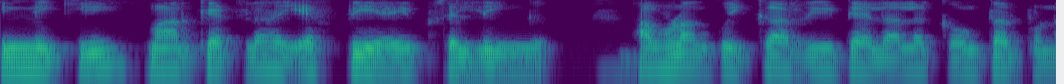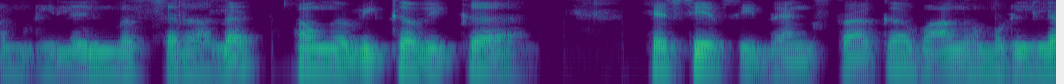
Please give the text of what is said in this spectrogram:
இன்னைக்கு மார்க்கெட்டில் எஃபிஐ செல்லிங்கு அவ்வளோ குயிக்காக ரீட்டைலால் கவுண்டர் பண்ண முடியல இன்வெஸ்டரால் அவங்க விற்க விற்க ஹெச்டிஎஃப்சி பேங்க் ஸ்டாக்கை வாங்க முடியல.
